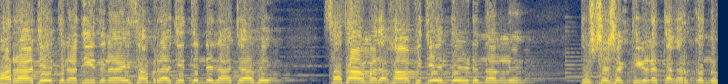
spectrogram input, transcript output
പരാജയത്തിന് അതീതനായ സാമ്രാജ്യത്തിന്റെ രാജാവേ സദാമതഹാ വിജയം തേടുന്ന അങ്ങ് ദുഷ്ടശക്തികളെ തകർക്കുന്നു.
